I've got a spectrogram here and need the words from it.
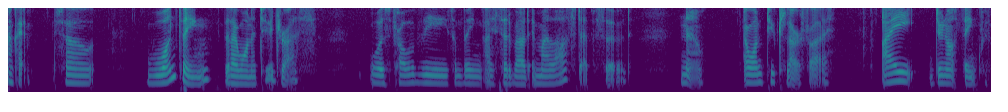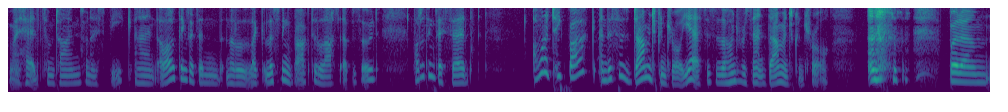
okay, so one thing that I wanted to address was probably something I said about in my last episode. Now, I want to clarify. I do not think with my head sometimes when I speak, and a lot of things I said, in the, like listening back to the last episode, a lot of things I said, I want to take back, and this is damage control. Yes, this is hundred percent damage control. but um,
